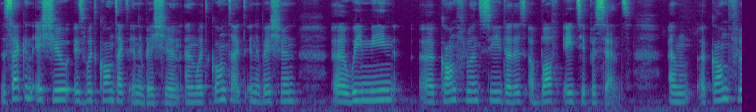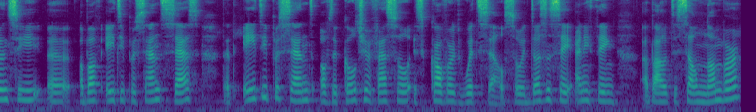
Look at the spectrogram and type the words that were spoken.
The second issue is with contact inhibition. And with contact inhibition, uh, we mean a confluency that is above 80%. And a confluency uh, above 80% says that 80% of the culture vessel is covered with cells. So it doesn't say anything about the cell number,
